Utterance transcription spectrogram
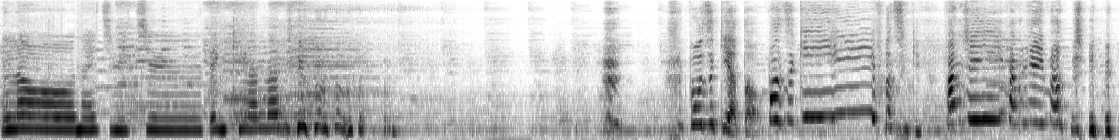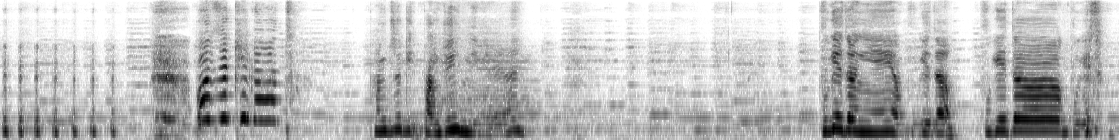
Hello, nice to meet you. Thank you, I love you. 보스키야 또. 보스키 보스키 방시 방시 방시 보스키가 왔다. 방주기 방주인님이래. 부계정이에요 부계정. 부계정 부계정.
